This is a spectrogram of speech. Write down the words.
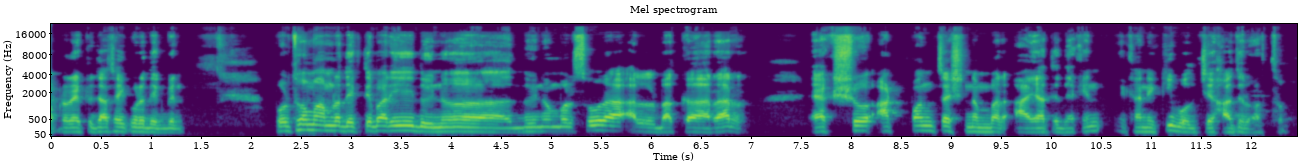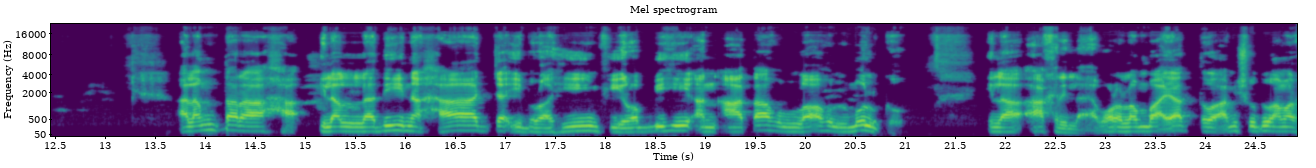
আপনারা একটু যাচাই করে দেখবেন। প্রথম আমরা দেখতে পারি দুই দুই নম্বর সূরা আল বাকারার একশো আট পঞ্চাশ নম্বর আয়াতে দেখেন, এখানে কি বলছে হাজের অর্থ? আলাম তারা ইলাল্লাদিনা ইব্রাহিম ফি রব্বিহি আন আতাহুল্লাহুল মুলক। ইলা আখরিল্লা বড় লম্বা আয়াত, তো আমি শুধু আমার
